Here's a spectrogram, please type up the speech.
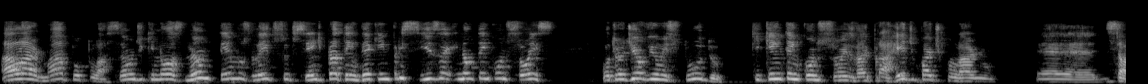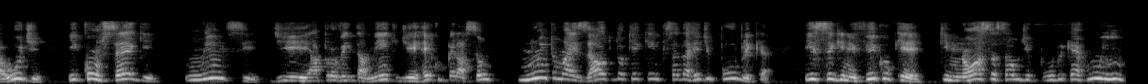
alarmar a população de que nós não temos leito suficiente para atender quem precisa e não tem condições. Outro dia eu vi um estudo que quem tem condições vai para a rede particular no, é, de saúde e consegue um índice de aproveitamento, de recuperação muito mais alto do que quem precisa da rede pública. Isso significa o quê? Que nossa saúde pública é ruim.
